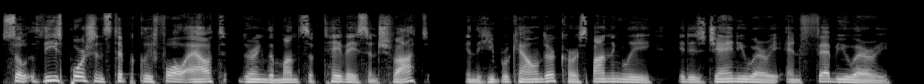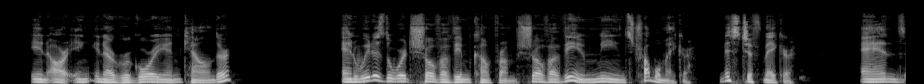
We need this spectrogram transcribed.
So these portions typically fall out during the months of Teves and Shvat in the Hebrew calendar. Correspondingly, it is January and February in our in, our Gregorian calendar. And where does the word Shovavim come from? Shovavim means troublemaker mischief maker. And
